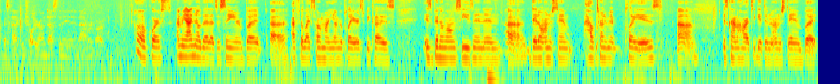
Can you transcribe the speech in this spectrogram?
I guess kind of control your own destiny in that regard? Oh, of course. I mean, I know that as a senior, but uh, I feel like some of my younger players because it's been a long season and uh, they don't understand how tournament play is. Uh, it's kind of hard to get them to understand, but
